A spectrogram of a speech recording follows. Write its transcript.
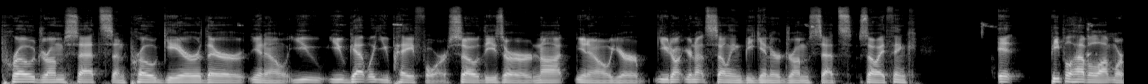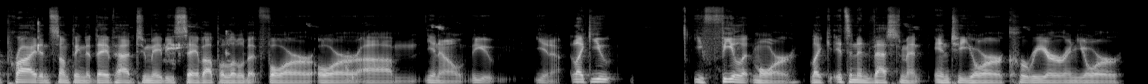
pro drum sets and pro gear, they're, you know, you you get what you pay for. So these are not, you know, you're you don't you're not selling beginner drum sets. So I think people have a lot more pride in something that they've had to maybe save up a little bit for or um, you know, you you know, like you you feel it more. Like it's an investment into your career and your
